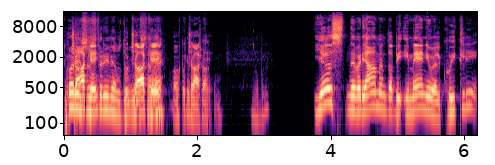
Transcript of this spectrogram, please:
Počakaj, strinjam počakaj, se ne? Okej, počakaj. Jaz ne verjamem, da bi Emmanuel Quickly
